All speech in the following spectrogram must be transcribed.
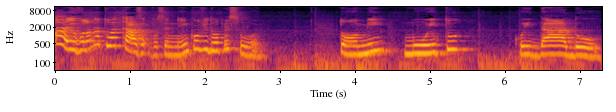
Ai, eu vou lá na tua casa. Você nem convidou a pessoa. Tome muito cuidado.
